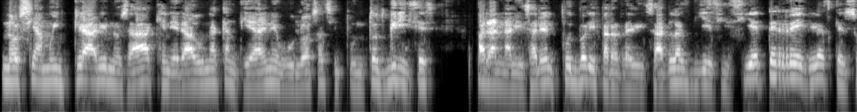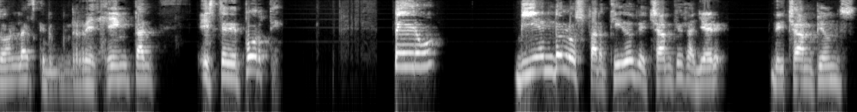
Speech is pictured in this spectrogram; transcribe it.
no sea muy claro y nos ha generado una cantidad de nebulosas y puntos grises para analizar el fútbol y para revisar las 17 reglas que son las que regentan este deporte. Pero viendo los partidos de Champions ayer, de Champions,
